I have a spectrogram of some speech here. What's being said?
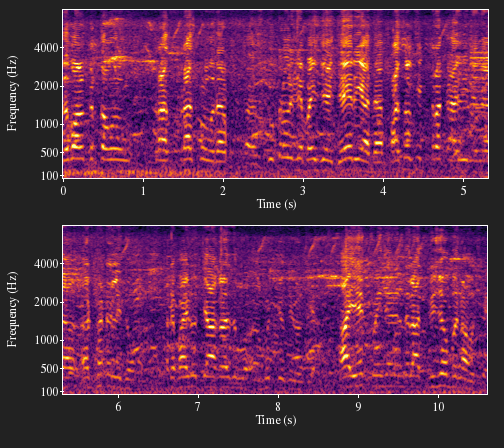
દબાણ કરતા હોય ત્રાસ ત્રાસ પણ વધારે. સ્કૂટર લઈને ભાઈ જઈ જઈ રહ્યા હતા. પાછળથી ટ્રક આવીને એને અડફેટે લીધો. અને ભાઈનું ત્યાં આગળ મૃત્યુ થયું છે. આ એક મહિનાની અંદર આ ત્રીજો બનાવ છે.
